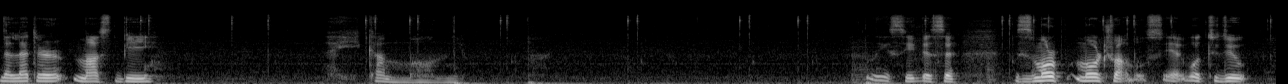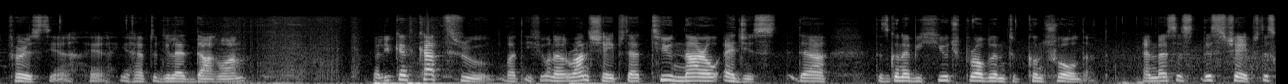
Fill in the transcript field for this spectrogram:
the letter must be hey come on you see this uh, this is more more troubles. Yeah what to do first yeah yeah you have to delete that one. Well you can cut through but if you want to run shapes there are two narrow edges. There there's going to be huge problem to control that. And this is this shapes this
